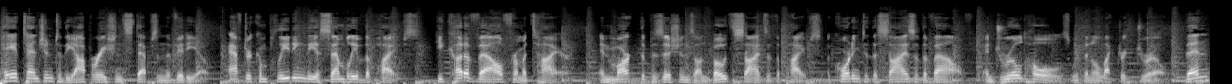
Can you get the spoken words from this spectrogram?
Pay attention to the operation steps in the video. After completing the assembly of the pipes, he cut a valve from a tire and marked the positions on both sides of the pipes according to the size of the valve and drilled holes with an electric drill. Then,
